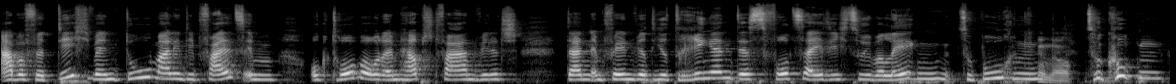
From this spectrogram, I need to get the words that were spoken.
Aber für dich, wenn du mal in die Pfalz im Oktober oder im Herbst fahren willst, dann empfehlen wir dir dringend, das vorzeitig zu überlegen, zu buchen, genau. zu gucken,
